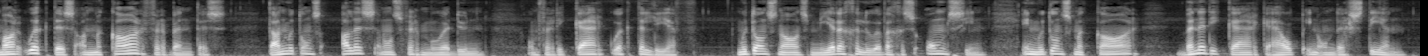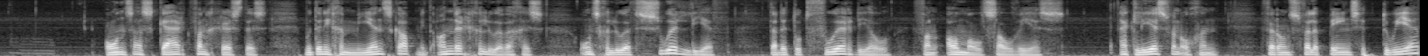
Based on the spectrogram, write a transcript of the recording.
maar ook dus aan mekaar verbind is, dan moet ons alles in ons vermoë doen om vir die kerk ook te leef. Moet ons na ons medegelowiges omsien en moet ons mekaar binne die kerk help en ondersteun. Ons as kerk van Christus moet in die gemeenskap met ander gelowiges ons geloof so leef dat dit tot voordeel van almal sal wees. Ek lees vanoggend vir ons Filippense 2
